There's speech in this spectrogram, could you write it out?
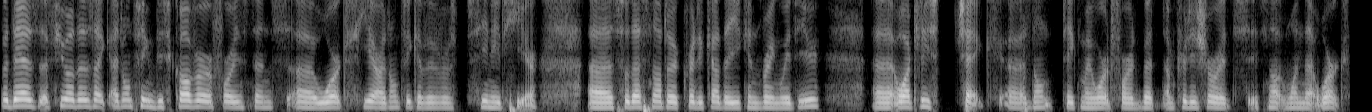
but there's a few others like I don't think Discover, for instance, uh, works here. I don't think I've ever seen it here. Uh, so that's not a credit card that you can bring with you. Uh, or at least check. Uh, don't take my word for it, but I'm pretty sure it's it's not one that works.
